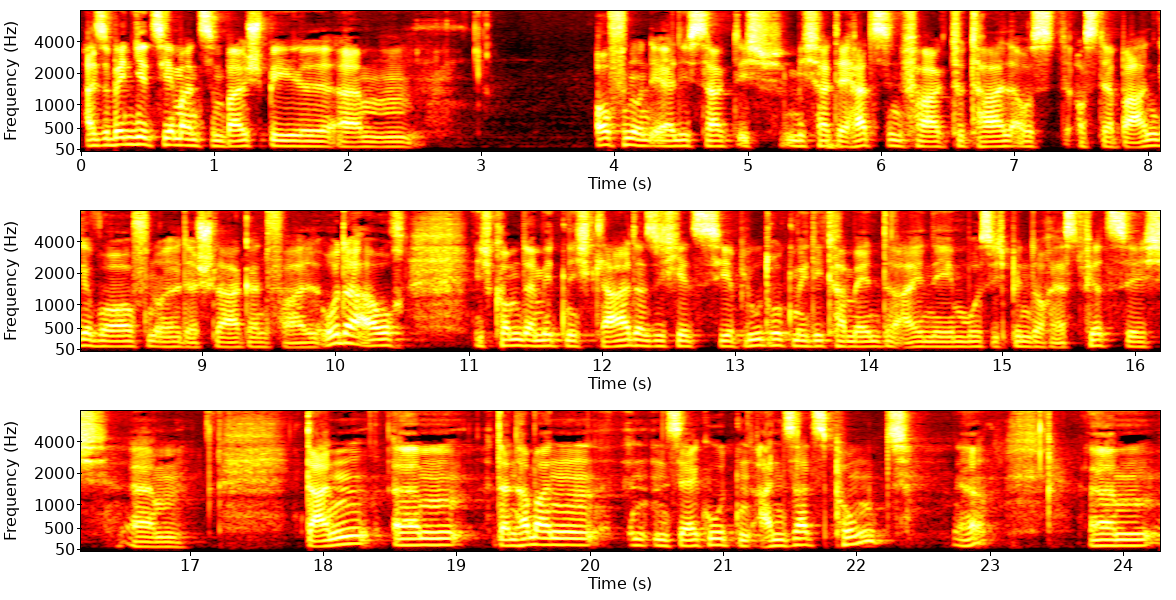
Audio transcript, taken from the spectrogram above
Also wenn jetzt jemand zum Beispiel ähm, offen und ehrlich sagt, ich, mich hat der Herzinfarkt total aus, aus der Bahn geworfen oder der Schlaganfall. Oder auch, ich komme damit nicht klar, dass ich jetzt hier Blutdruckmedikamente einnehmen muss. Ich bin doch erst 40. Ähm, dann, ähm, dann haben wir einen, einen sehr guten Ansatzpunkt. Ja? Ähm,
